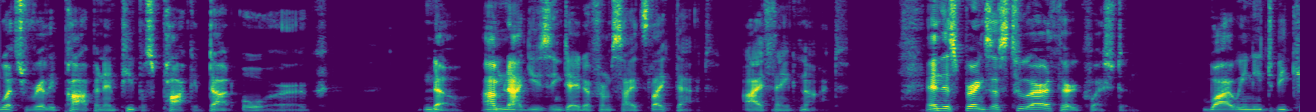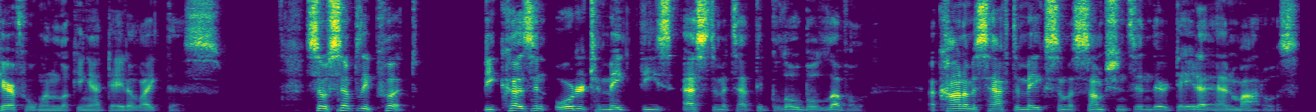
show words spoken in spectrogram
what's really poppin' in people's pocket.org. No, I'm not using data from sites like that. I think not. And this brings us to our third question why we need to be careful when looking at data like this. So, simply put, because in order to make these estimates at the global level, economists have to make some assumptions in their data and models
